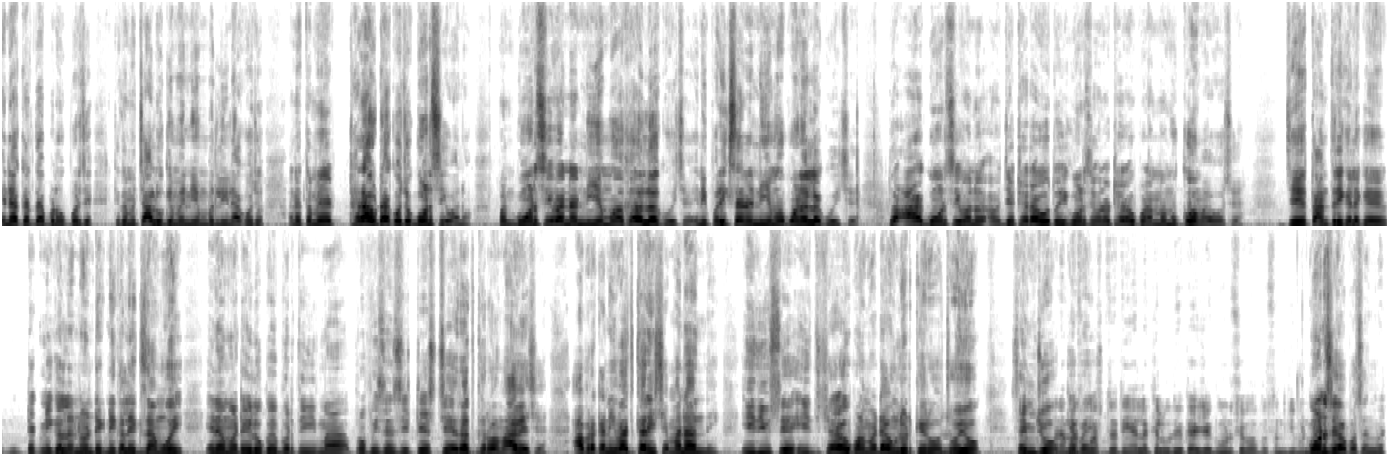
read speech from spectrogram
એના કરતાં પણ ઉપર છે કે તમે ચાલુ ગેમે નિયમ બદલી નાખો છો? અને તમે ઠરાવ ટાકો છો ગૌણ સેવાનો. પણ ગૌણ સેવાના નિયમો આખા અલગ હોય છે. એની પરીક્ષાના નિયમો પણ અલગ હોય છે. તો આ ગૌણ સેવાનો, જે ઠરાવ હતો એ ગૌણ સેવાનો ઠરાવ પણ આમાં મૂકવામાં આવ્યો છે. જે તાંત્રિક એટલે કે ટેકનિકલ અને નોન ટેકનિકલ એક્ઝામ હોય એના માટે એ લોકોએ ભરતીમાં પ્રોફિશન્સી ટેસ્ટ છે રદ કરવામાં આવે છે. આ પ્રકારની વાત કરી છે મના જ નહીં. એ દિવસે એ ઠરાવ પણ મેં ડાઉનલોડ કર્યો જોયો સમજો કે ભાઈ લખેલું દેખાય છે ગૌણ સેવા પસંદગી. ગૌણ સેવા પસંદગી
